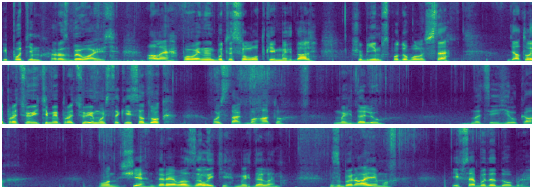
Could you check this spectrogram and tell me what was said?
і потім розбивають. Але повинен бути солодкий мигдаль, щоб їм сподобалось. Все. Дятли працюють і ми працюємо. Ось такий садок. Ось так багато мигдалю на цих гілках. Вон ще дерева залиті мигдалем. Збираємо і все буде добре.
